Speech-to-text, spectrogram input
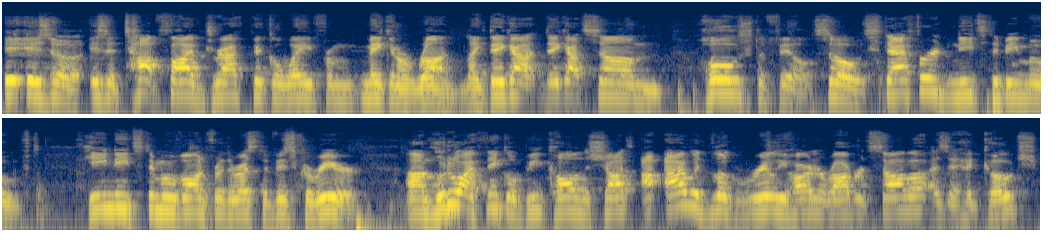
is a is a top five draft pick away from making a run. Like they got they got some holes to fill. So Stafford needs to be moved. He needs to move on for the rest of his career. Um, who do I think will be calling the shots? I, I would look really hard at Robert Saleh as a head coach.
